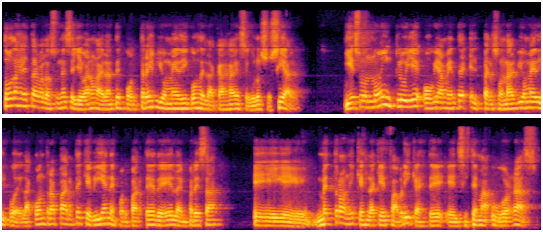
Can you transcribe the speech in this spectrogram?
todas estas evaluaciones se llevaron adelante por tres biomédicos de la Caja de Seguro Social. Y eso no incluye, obviamente, el personal biomédico de la contraparte que viene por parte de la empresa eh, Medtronic, que es la que fabrica este, el sistema Hugo Ras.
